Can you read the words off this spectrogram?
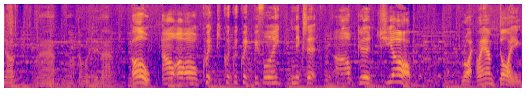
No. Nah, no, don't want to do that. Oh! Oh, oh, oh, quick, quick, quick, quick, before he nicks it. Oh, good job. Right, I am dying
